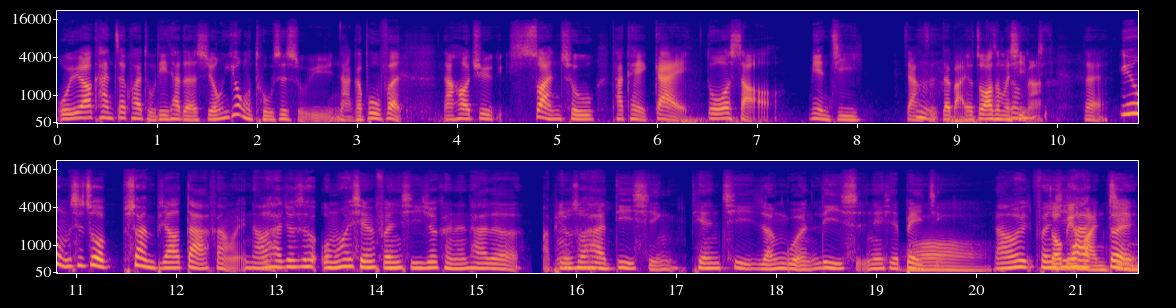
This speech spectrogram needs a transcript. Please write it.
我又要看这块土地它的使用用途是属于哪个部分，然后去算出它可以盖多少面积。这样子、嗯。对吧？有做到这么细吗？对，因为我们是做算比较大范围，然后嗯它就是我们会先分析，就可能它的啊，比如说它的嗯。地形、天气、人文、历史那些背景，哦。然后会分析它对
